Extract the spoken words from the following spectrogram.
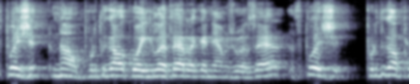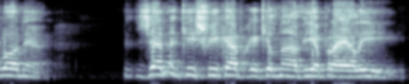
Depois, não, Portugal com a Inglaterra ganhámos 1 a 0. Depois, Portugal-Polónia já não quis ficar porque aquilo não havia praia ali.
